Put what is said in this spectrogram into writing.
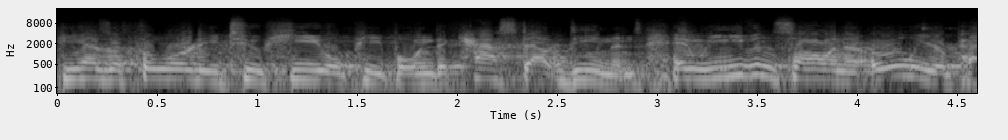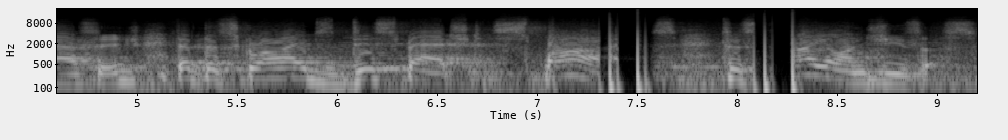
He has authority to heal people and to cast out demons. And we even saw in an earlier passage that the scribes dispatched spies to on Jesus.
